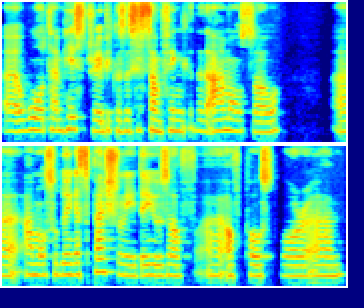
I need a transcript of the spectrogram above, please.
uh, wartime history, because this is something that I'm also I'm also doing, especially the use of of post-war um,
